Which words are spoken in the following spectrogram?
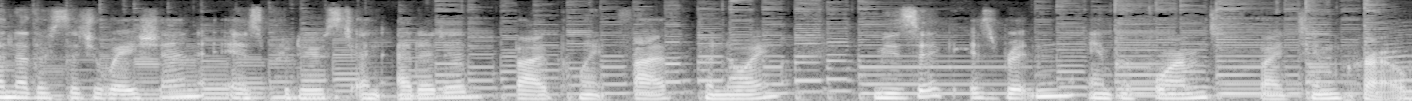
Another Situation is produced and edited by Point Five Pinoy. Music is written and performed by Tim Crowe.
